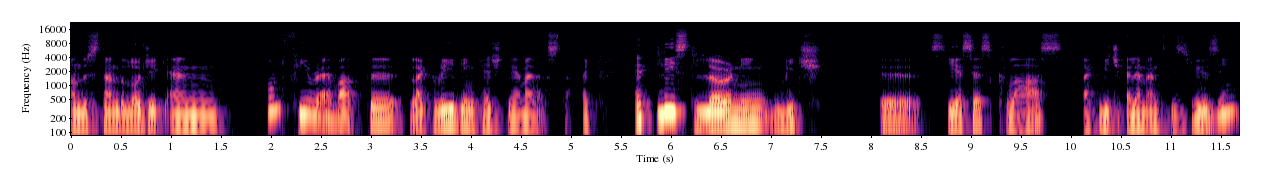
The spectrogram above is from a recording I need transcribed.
understand the logic and don't fear about the like reading html and stuff. Like at least learning which uh, css class like which element is using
